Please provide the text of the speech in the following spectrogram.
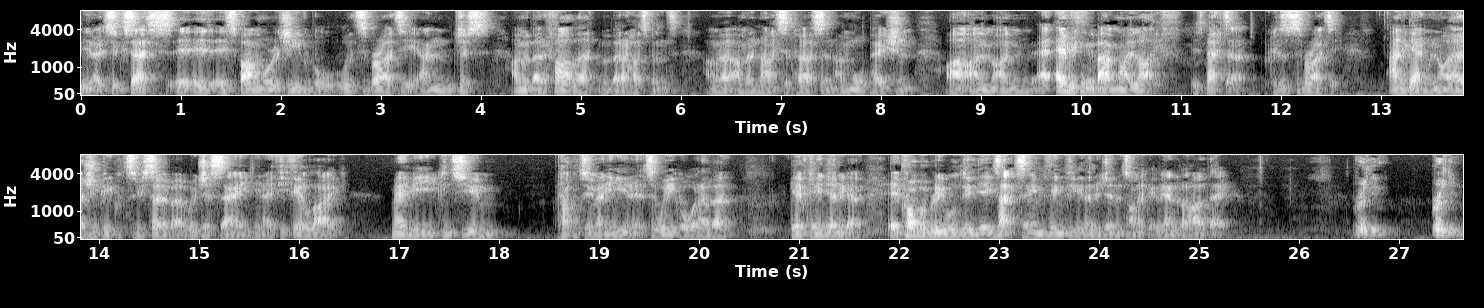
you know, success i- i- is far more achievable with sobriety, and just I'm a better father, I'm a better husband, I'm a I'm a nicer person, I'm more patient. I, I'm I'm everything about my life is better because of sobriety. And again, we're not urging people to be sober. We're just saying, you know, if you feel like maybe you consume a couple too many units a week or whatever, give clean gin a go. It probably will do the exact same thing for you than a gin and tonic at the end of a hard day. Brilliant. Brilliant.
